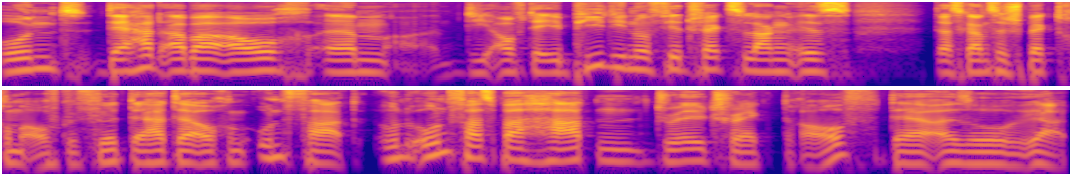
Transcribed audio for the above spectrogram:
Und der hat aber auch ähm, die auf der EP, die nur vier Tracks lang ist, das ganze Spektrum aufgeführt. Der hat da auch einen unfassbar harten Drill-Track drauf. Der also, ja,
